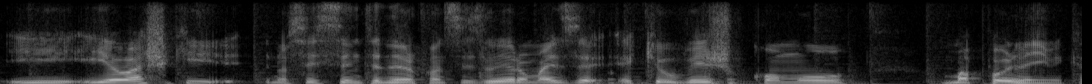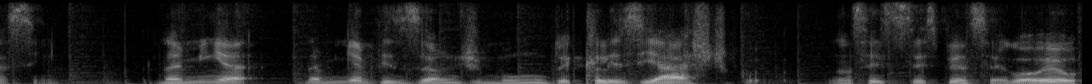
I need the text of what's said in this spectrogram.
E, e eu acho que. Não sei se vocês entenderam quando vocês leram, mas é, é que eu vejo como uma polêmica, assim. Na minha, na minha visão de mundo eclesiástico, não sei se vocês pensam igual eu,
